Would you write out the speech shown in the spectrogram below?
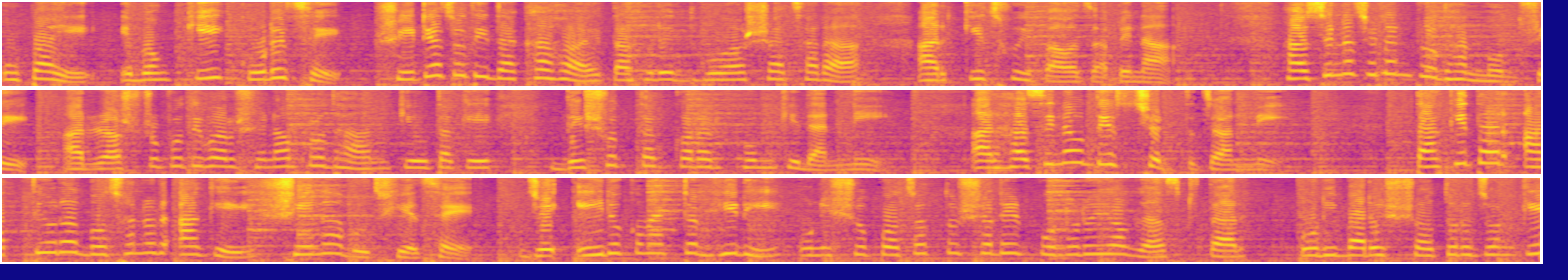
উপায়ে এবং কে করেছে সেটা যদি দেখা হয়, তাহলে ধোঁয়াশা ছাড়া আর কিছুই পাওয়া যাবে না। হাসিনা ছিলেন প্রধানমন্ত্রী আর রাষ্ট্রপতি বা সেনাপ্রধান কেউ তাকে দেশত্যাগ করার হুমকি দেননি আর হাসিনাও দেশ ছাড়তে চাননি। তাকে তার আত্মীয়রা বোঝানোর আগে সেনা বুঝিয়েছে যে এইরকম একটা ভিড়ি উনিশশো পঁচাত্তর সালের পনেরোই আগস্ট তার পরিবারের সতেরো জনকে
